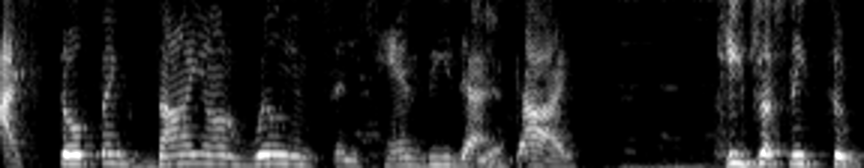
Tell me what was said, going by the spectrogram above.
I still think Zion Williamson can be that yeah. guy. He just needs to,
